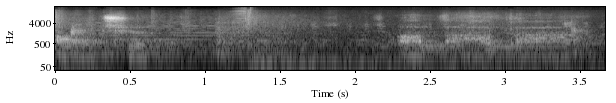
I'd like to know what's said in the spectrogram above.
Alçı. Allah Allah.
